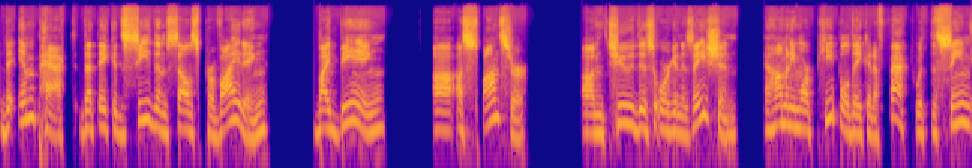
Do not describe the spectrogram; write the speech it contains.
the impact that they could see themselves providing by being uh, a sponsor um, to this organization and how many more people they could affect with the same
